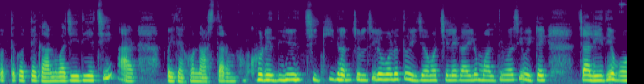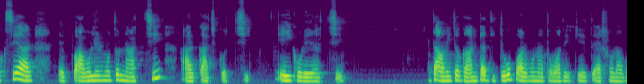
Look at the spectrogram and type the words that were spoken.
করতে করতে গান বাজিয়ে দিয়েছি, আর ওই দেখো নাচতে আরম্ভ করে দিয়েছি। কী গান চলছিল বলো তো? এই যে আমার ছেলে গাইলো মালতি মাসি ওইটাই চালিয়ে দিয়ে বক্সে আর পাগলের মতো নাচছি আর কাজ করছি। এই করে যাচ্ছি। তা আমি তো গানটা দিতেও পারব না তোমাদেরকে শোনাবো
